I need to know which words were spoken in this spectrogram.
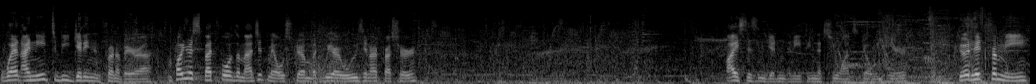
when I need to be getting in front of Era. I'm playing respectful of the Magic Maelstrom, but we are losing our pressure. Ice isn't getting anything that she wants going here. Good hit from me.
